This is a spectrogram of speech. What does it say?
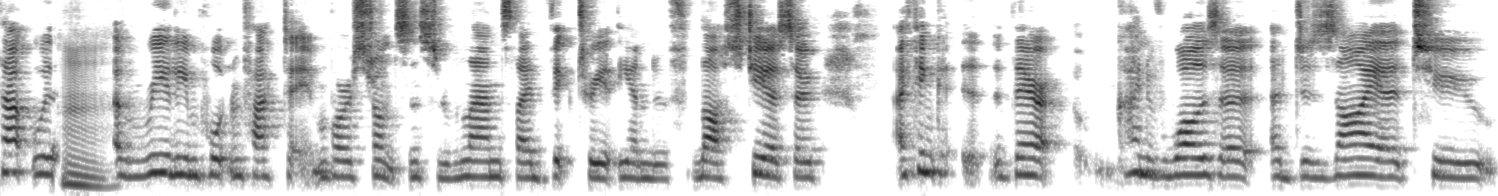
that was mm. a really important factor in Boris Johnson's sort of landslide victory at the end of last year. So I think there kind of was a, a desire to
